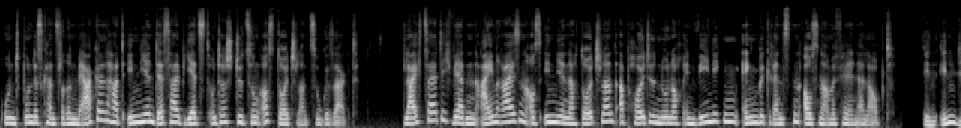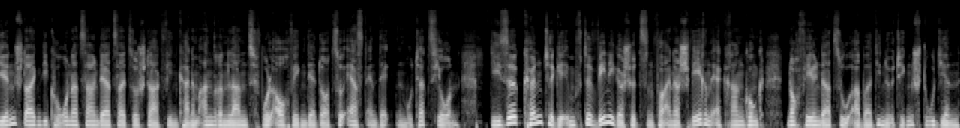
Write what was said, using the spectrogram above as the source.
Und Bundeskanzlerin Merkel hat Indien deshalb jetzt Unterstützung aus Deutschland zugesagt. Gleichzeitig werden Einreisen aus Indien nach Deutschland ab heute nur noch in wenigen eng begrenzten Ausnahmefällen erlaubt. In Indien steigen die Corona-Zahlen derzeit so stark wie in keinem anderen Land, wohl auch wegen der dort zuerst entdeckten Mutation. Diese könnte Geimpfte weniger schützen vor einer schweren Erkrankung, noch fehlen dazu aber die nötigen Studien.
